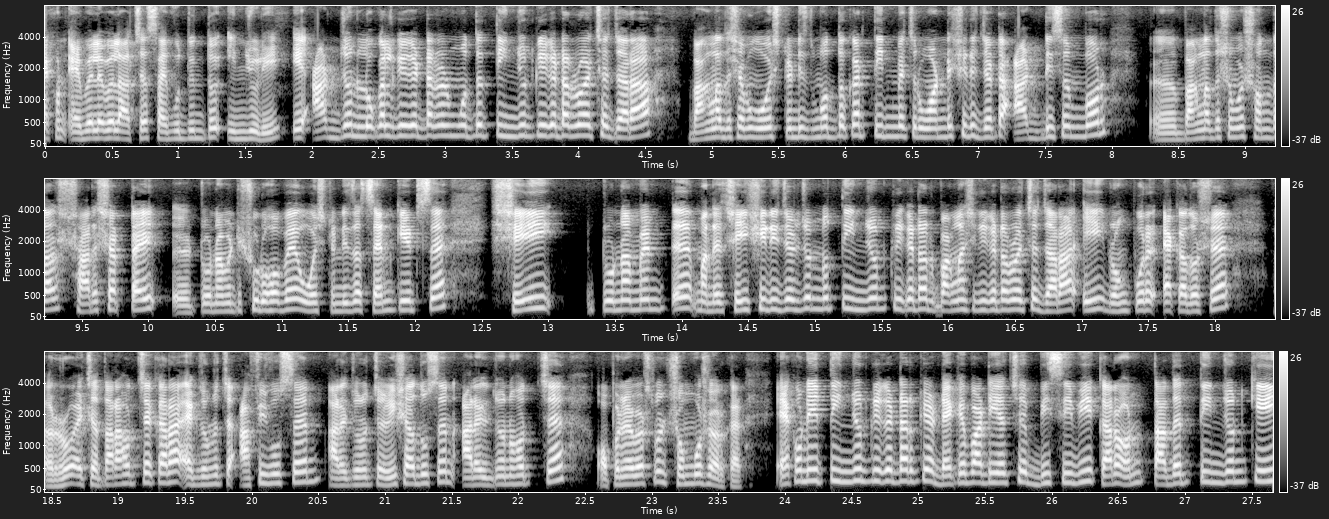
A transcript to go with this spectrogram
এখন অ্যাভেলেবেল আছে, সাইফুদ্দিন তো ইঞ্জুরি এই আটজন লোকাল ক্রিকেটারের মধ্যে তিনজন ক্রিকেটার রয়েছে যারা বাংলাদেশ এবং ওয়েস্ট ইন্ডিজ মধ্যকার তিন ম্যাচের ওয়ানডে সিরিজ যেটা আট ডিসেম্বর বাংলাদেশ সময় সন্ধ্যা সাড়ে সাতটায় টুর্নামেন্টটি শুরু হবে ওয়েস্ট ইন্ডিজের সেন্ট কিটসে সেই টুর্নামেন্টে মানে সেই সিরিজের জন্য তিনজন ক্রিকেটার বাংলাদেশ ক্রিকেটার রয়েছে যারা এই রংপুরের একাদশে রয়েছে। তারা হচ্ছে কারা? একজন হচ্ছে আফিফ হোসেন, আরেকজন হচ্ছে রিশাদ হোসেন, আরেকজন হচ্ছে ওপেনার ব্যাটসম্যান সৌম্য সরকার। এখন এই তিনজন ক্রিকেটারকে ডেকে পাঠিয়েছে বিসিবি কারণ তাদের তিনজনকেই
